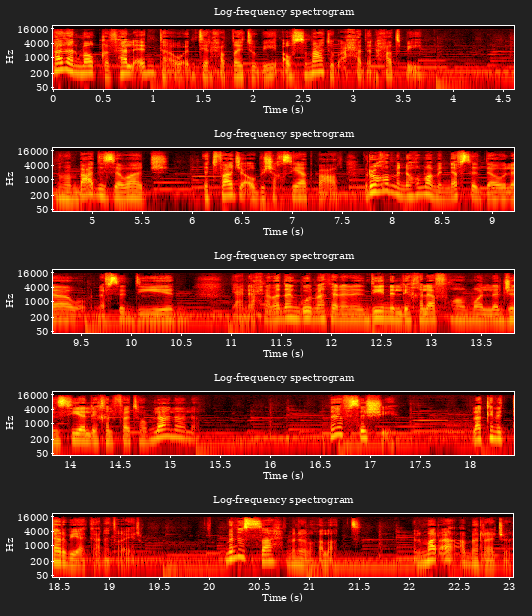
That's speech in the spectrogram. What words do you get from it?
هذا الموقف هل أنت أو أنت انحطيتوا به أو سمعتوا بأحد انحط به؟ إنه من بعد الزواج تفاجئوا بشخصيات بعض رغم انه هم من نفس الدولة ومن نفس الدين. يعني إحنا ما نقول مثلا الدين اللي خلفهم ولا الجنسية اللي خلفتهم لا لا لا. نفس الشيء لكن التربية كانت غير. من الصح من الغلط. المرأة أم الرجل؟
